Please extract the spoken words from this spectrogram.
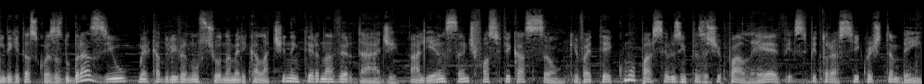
ainda que das coisas do Brasil, o Mercado Livre anunciou na América Latina inteira, na verdade, a Aliança Antifalsificação, que vai ter como parceiros empresas tipo a Leves, Victoria's Secret também,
